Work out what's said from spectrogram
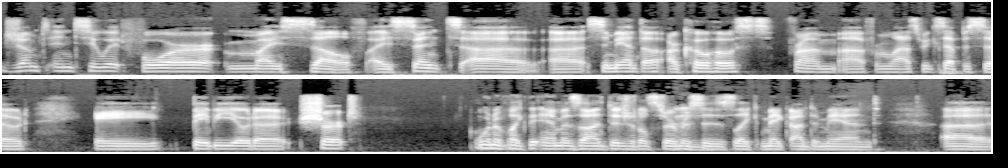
jumped into it for myself. I sent uh, uh, Samantha, our co-host from uh, from last week's episode, a Baby Yoda shirt, one of like the Amazon digital services like make on demand uh,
